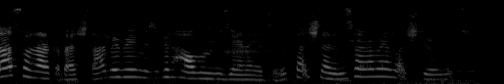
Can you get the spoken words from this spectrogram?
Daha sonra arkadaşlar bebeğimizi bir havlunun üzerine yatırıp saçlarını taramaya başlıyoruz.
